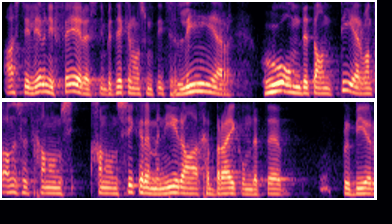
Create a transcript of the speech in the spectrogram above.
as die lewe nie fair is nie, beteken ons moet iets leer hoe om dit te hanteer want anders is gaan ons gaan ons sekere maniere gebruik om dit te probeer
